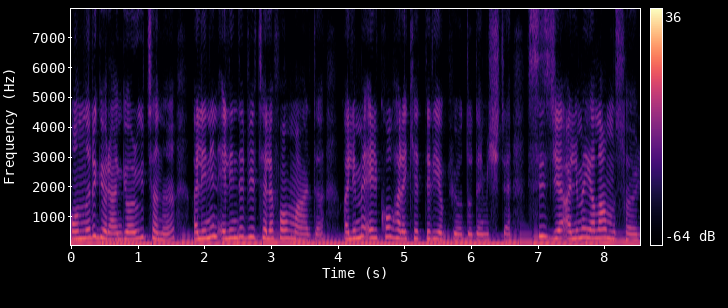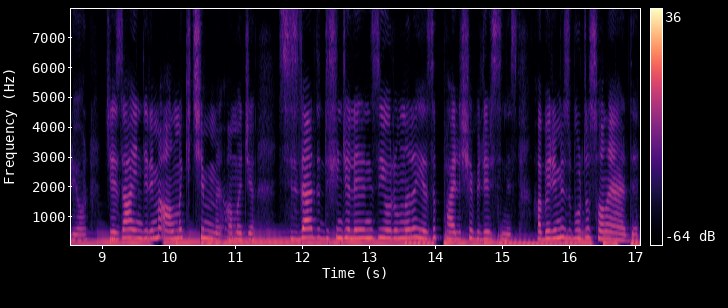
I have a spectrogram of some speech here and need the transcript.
onları gören görgü tanığı Ali'nin elinde bir telefon vardı. Alime el kol hareketleri yapıyordu demişti. Sizce Alime yalan mı söylüyor? Ceza indirimi almak için mi amacı? Sizler de düşüncelerinizi yorumlara yazıp paylaşabilirsiniz. Haberimiz burada sona erdi.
